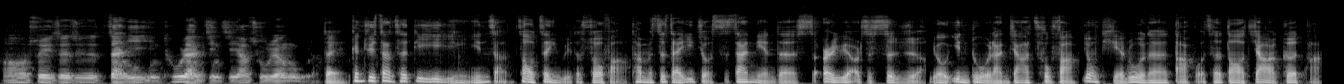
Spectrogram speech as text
哦，所以这就是战一营突然紧急要出任务了。对，根据战车第一营营长赵振宇的说法，他们是在一九四三年的十二月二十四日由印度兰加出发，用铁路呢搭火车到加尔各答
